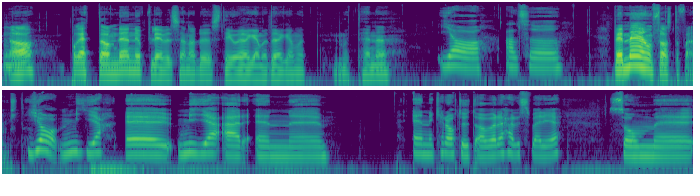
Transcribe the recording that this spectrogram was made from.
Mm. Ja. Berätta om den upplevelsen när du stod öga mot öga mot, mot henne. Ja, alltså Vem är hon först och främst? Ja, Mia. Eh, Mia är en, eh, en karateutövare här i Sverige som eh,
